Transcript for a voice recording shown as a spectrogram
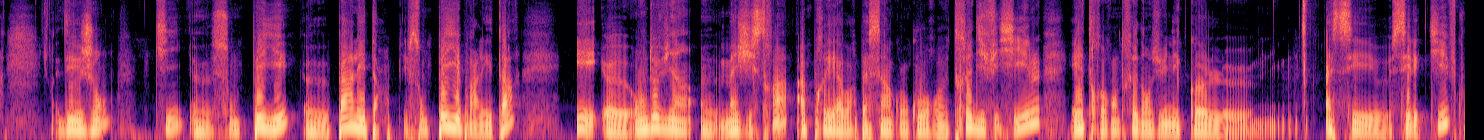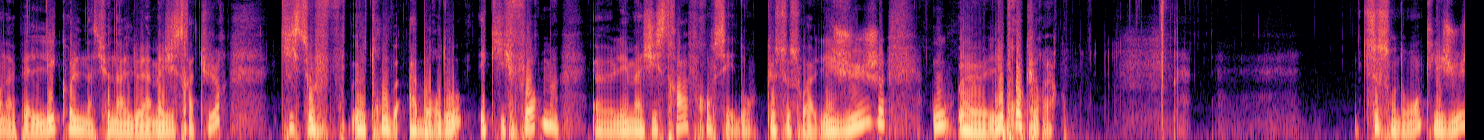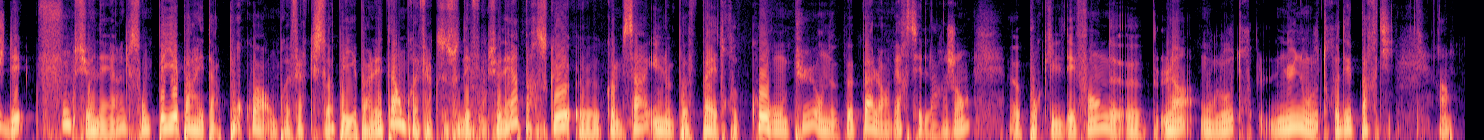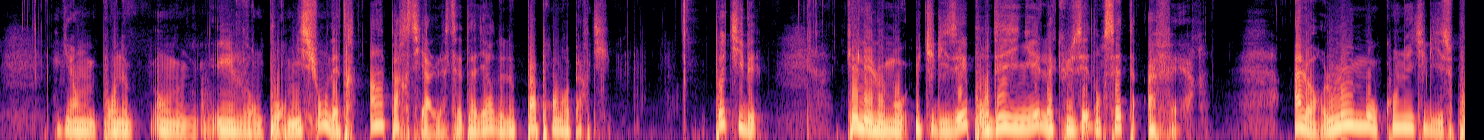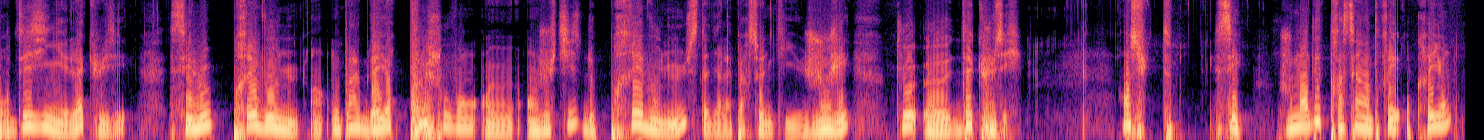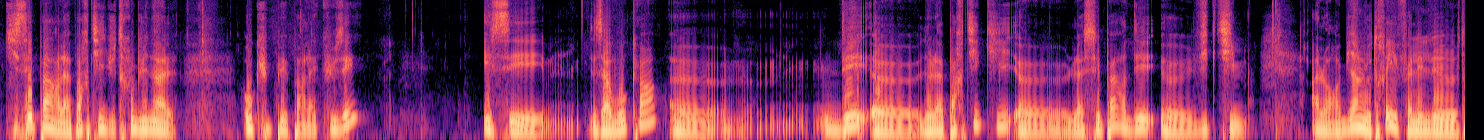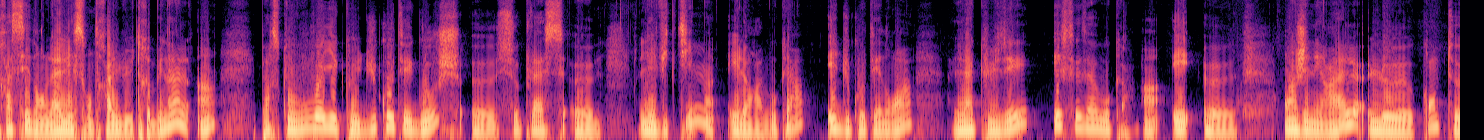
des gens qui sont payés par l'État. Ils sont payés par l'État Et on devient magistrat après avoir passé un concours très difficile et être rentré dans une école assez sélective qu'on appelle l'école nationale de la magistrature qui se trouve à Bordeaux et qui forme les magistrats français, donc que ce soit les juges ou les procureurs. Ce sont donc les juges des fonctionnaires, ils sont payés par l'État. Pourquoi on préfère qu'ils soient payés par l'État? On préfère que ce soit des fonctionnaires parce que euh, comme ça, ils ne peuvent pas être corrompus, on ne peut pas leur verser de l'argent euh, pour qu'ils défendent euh, l'un ou l'autre, l'une ou l'autre des parties. Hein. pour ils ont pour mission d'être impartial, c'est-à-dire de ne pas prendre parti. Petit b. Quel est le mot utilisé pour désigner l'accusé dans cette affaire? Alors, le mot qu'on utilise pour désigner l'accusé, c'est le prévenu. Hein. On parle d'ailleurs plus souvent euh, en justice de prévenu, c'est-à-dire la personne qui est jugée, que euh, d'accusé. Ensuite, c'est, je vous demandais de tracer un trait au crayon qui sépare la partie du tribunal occupée par l'accusé et ses avocats euh, de la partie qui la sépare des victimes. Alors, bien, le trait, il fallait le tracer dans l'allée centrale du tribunal, hein, parce que vous voyez que du côté gauche euh, se placent euh, les victimes et leurs avocats, et du côté droit, l'accusé et ses avocats. Hein. et euh, en général, le, quand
